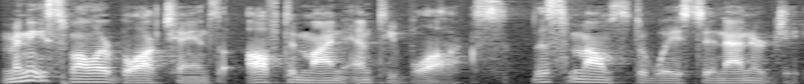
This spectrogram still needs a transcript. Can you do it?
Many smaller blockchains often mine empty blocks. This amounts to wasted energy.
